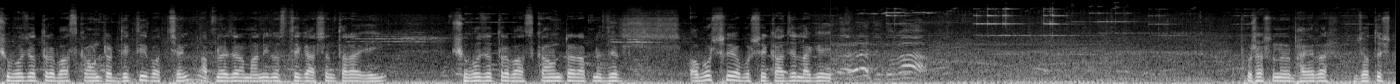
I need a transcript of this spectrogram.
শুভযাত্রা বাস কাউন্টার দেখতেই পাচ্ছেন। আপনারা যারা মানিগঞ্জ থেকে আসেন, তারা এই শুভযাত্রা বাস কাউন্টার আপনাদের অবশ্যই অবশ্যই কাজে লাগে। প্রশাসনের ভাইয়েরা যথেষ্ট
